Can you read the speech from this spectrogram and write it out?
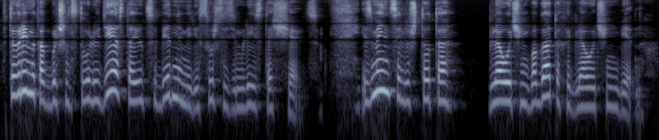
в то время как большинство людей остаются бедными, ресурсы Земли истощаются? Изменится ли что-то для очень богатых и для очень бедных?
